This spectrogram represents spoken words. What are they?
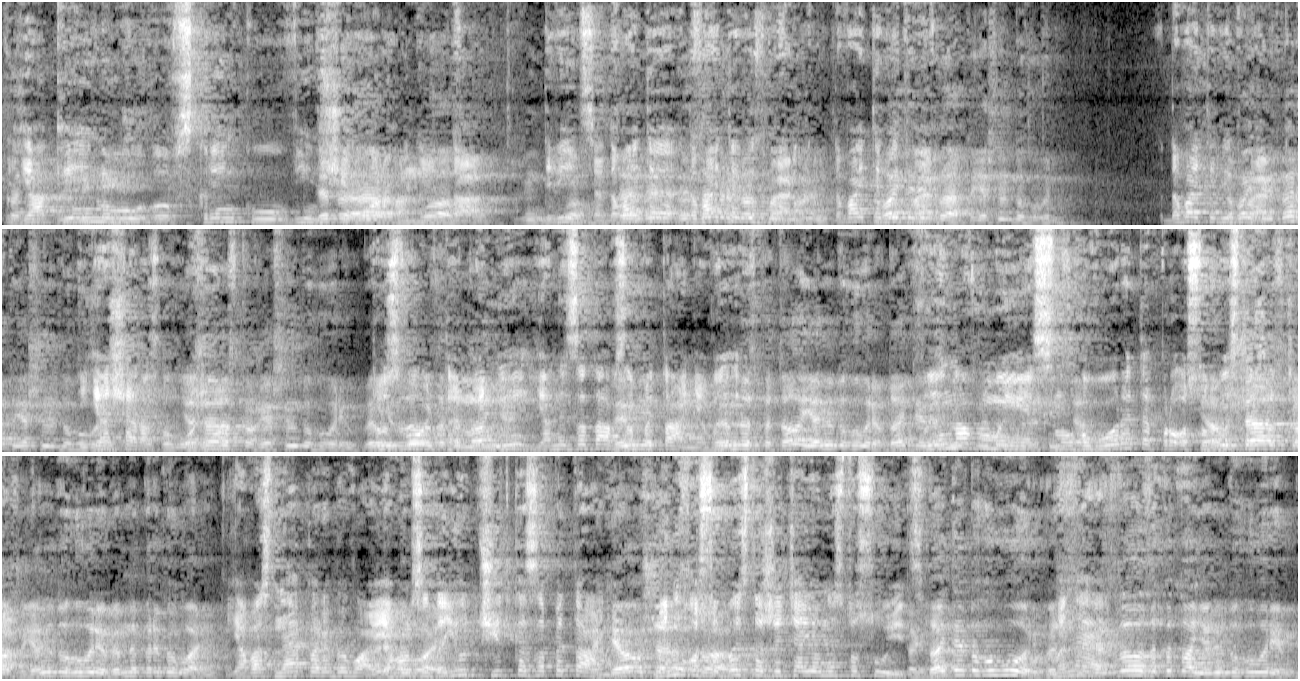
чекати. Я відповідних рішень. кину в скриньку в інші ДБР, органи. будь ласка. Да. Ну, будь Дивіться, ласка. давайте, Це ви- ви все давайте прекрасно відверто. знаєте. Давайте, Давайте відверто. відверто, я ще не договорив. Давайте відверто. Давайте відверто, я ще не договорив. Я ще раз говорю Я ще раз кажу, я ще не договорив. Ви мені задали Дозвольте мені, я не задав Ви мені- запитання. Ви, мене Ви, спитали, я не договорив. Дайте я ви до навмисно кінця. говорите про Я вам особисте ще раз життя. кажу, я не договорив, ви мене перебиваєте. Я вас не перебиваю, я вам Перебиваєте. задаю чітке запитання. Так я вам ще Мені раз кажу. особисте життя його не стосується. Так дайте я договорю. Ви Мене- ж задали запитання, я не договорив.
